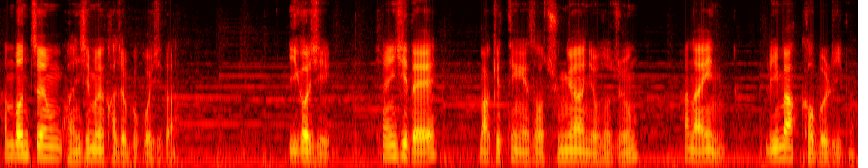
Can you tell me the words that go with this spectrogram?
한 번쯤 관심을 가져볼 것이다. 이것이 현 시대의 마케팅에서 중요한 요소 중 하나인 리마커블이다.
